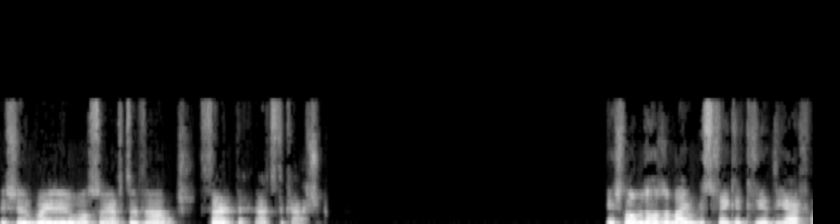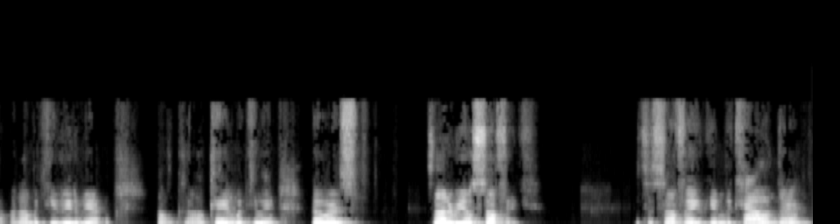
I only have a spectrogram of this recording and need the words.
they should have waited also after the third day. That's the kasha. In other words, it's not a real suffix. It's a suffix in the calendar.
